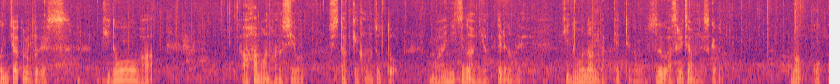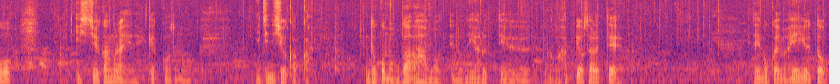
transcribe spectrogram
こんにちは、トミトです。昨日は、アハモの話をしたっけかな。ちょっと、毎日のようにやってるので、昨日なんだっけっていうのをすぐ忘れちゃうんですけど、まあ、ここ1週間ぐらいでね、結構その、1、2週間か、ドコモがアハモっていうのをね、やるっていうのが発表されて、で、僕は今 au と、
